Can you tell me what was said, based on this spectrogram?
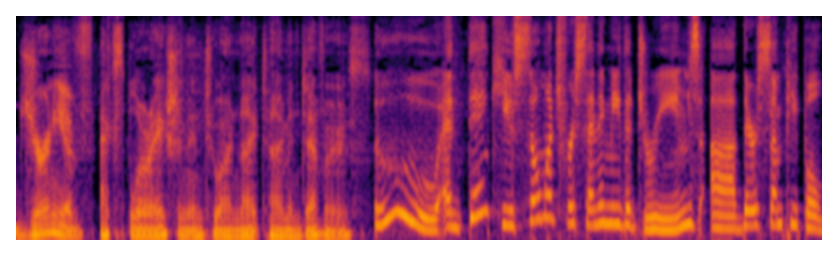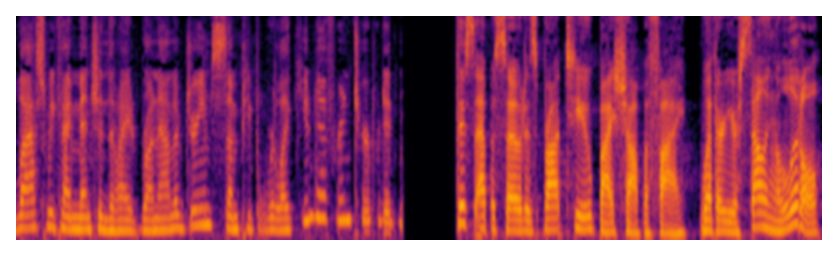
journey of exploration into our nighttime endeavors. Ooh, and thank you so much for sending me the dreams. Uh, there's some people last week I mentioned that I had run out of dreams. Some people were like, "You never interpreted." This episode is brought to you by Shopify. Whether you're selling a little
